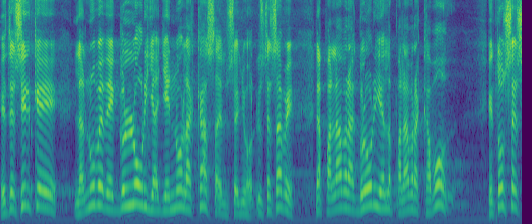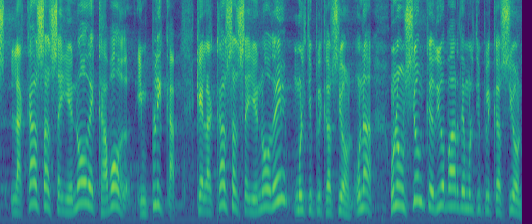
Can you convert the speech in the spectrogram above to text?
Es decir, que la nube de gloria llenó la casa del Señor. Y usted sabe, la palabra gloria es la palabra cabod. Entonces la casa se llenó de cabod, implica que la casa se llenó de multiplicación, una, una unción que Dios va a dar de multiplicación.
